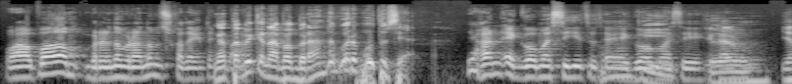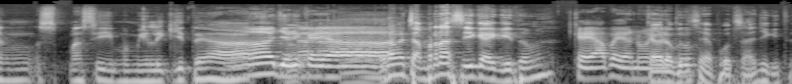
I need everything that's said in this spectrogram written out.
wah apa berantem berantem terus katanya teh Enggak, tapi kenapa berantem gue udah putus ya? Ya kan ego masih gitu teh ego gitu. masih Kan yang masih memiliki teh ya. Ah, jadi kayak Orang ngecam pernah sih kayak gitu mah. kayak apa ya Kayak namanya udah tuh putus ya putus aja gitu.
